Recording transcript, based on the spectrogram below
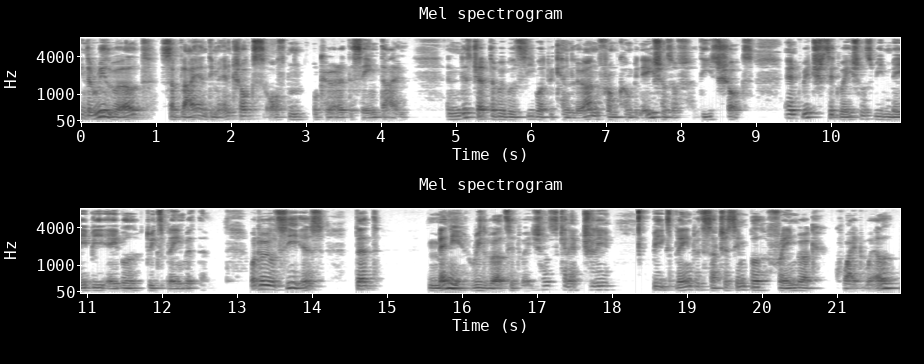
In the real world, supply and demand shocks often occur at the same time. And in this chapter, we will see what we can learn from combinations of these shocks and which situations we may be able to explain with them. What we will see is that many real world situations can actually be explained with such a simple framework quite well,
